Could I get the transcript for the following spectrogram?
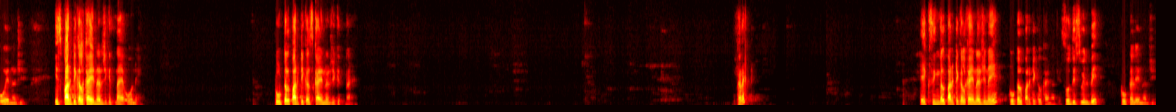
वो एनर्जी इस पार्टिकल का एनर्जी कितना है? वो नहीं. टोटल पार्टिकल्स का एनर्जी कितना है? करेक्ट एक सिंगल पार्टिकल का एनर्जी नहीं टोटल पार्टिकल का energy so this will be total energy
